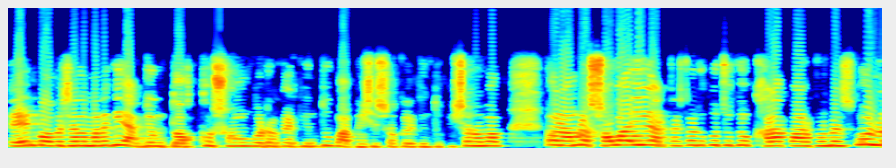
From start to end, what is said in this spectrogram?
trained professional মানে কি? একজন দক্ষ সংগঠকের কিন্তু বা বিশেষজ্ঞের কিন্তু ভীষণ অভাব। কারণ আমরা সবাই একটা কোনো কিছু কেউ খারাপ পারফরমেন্স করল,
